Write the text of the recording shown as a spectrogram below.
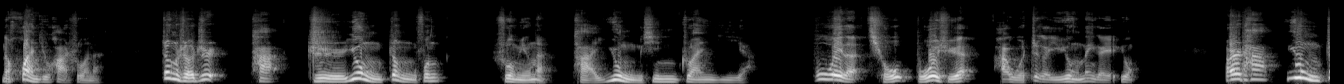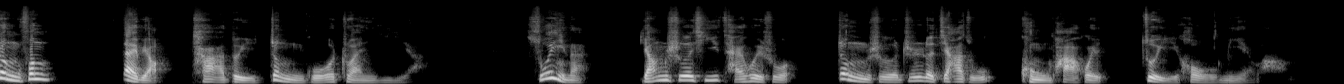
那换句话说呢？郑舍之他只用正风，说明呢他用心专一呀，不为了求博学啊，我这个也用那个也用，而他用正风，代表他对郑国专一呀。所以呢，杨奢西才会说郑舍之的家族恐怕会最后灭亡。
